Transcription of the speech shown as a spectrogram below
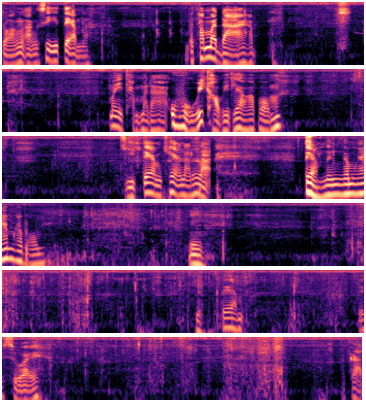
สองหลังสี่แต้มละม่ธรรมดาครับ ไม่ธรรมดาโอ้โหเข่าอีกแล้วครับผมกี่แต้มแค่นั้นล่ะ แต้มหนึ่งงามๆครับผม นี่หนึ่งแต้ม สวยๆอากาศ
